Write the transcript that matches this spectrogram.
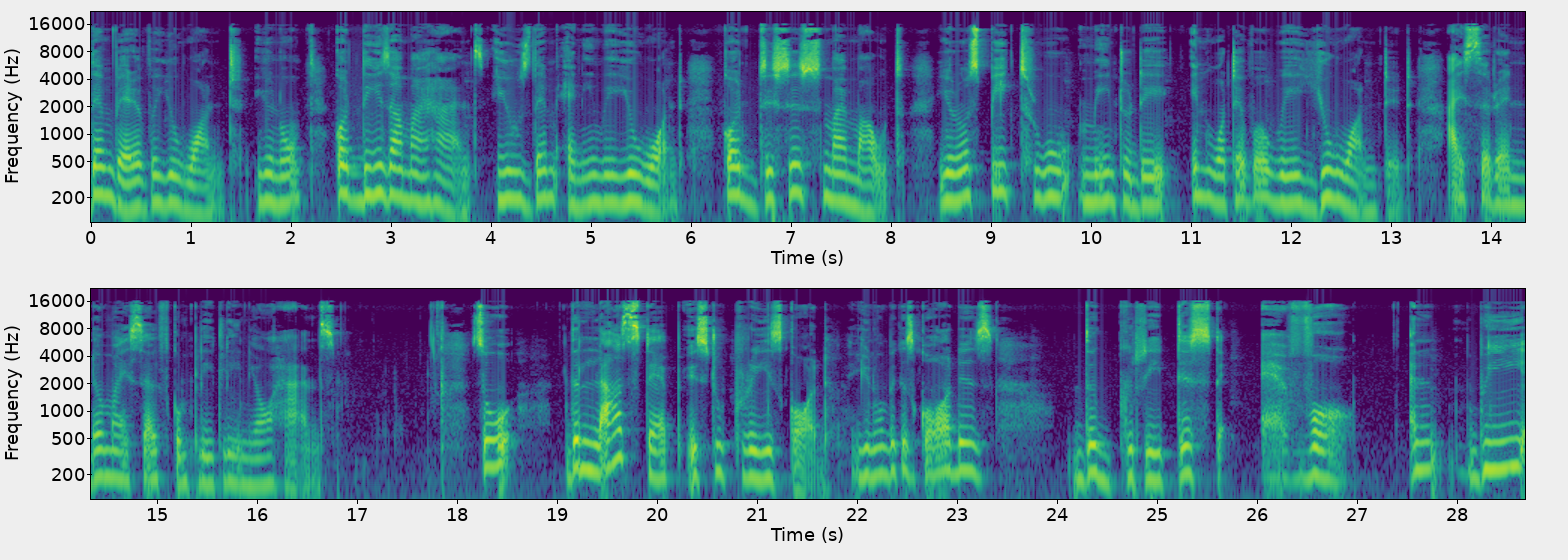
them wherever you want you know. God these are my hands. Use them any way you want. God this is my mouth. You know speak through me today in whatever way you want it i surrender myself completely in your hands. So the last step is to praise god you know because god is the greatest ever and we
